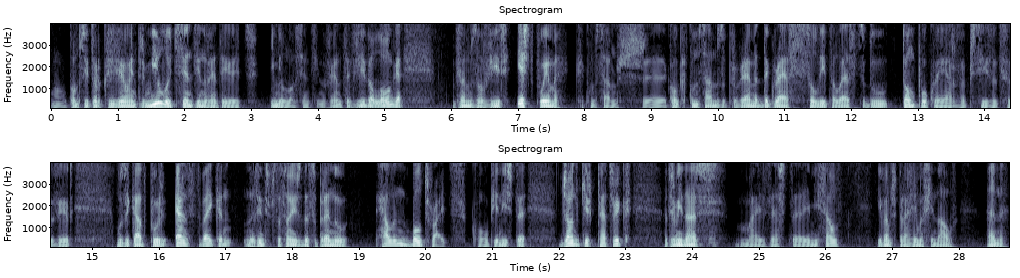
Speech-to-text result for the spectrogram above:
um compositor que viveu entre 1898 e 1990, vida longa. Vamos ouvir este poema que começamos, eh, com que começamos o programa, The Grass So Little Less, do Tão Pouco a Erva Precisa de Fazer, musicado por Ernest Bacon, nas interpretações da soprano Helen Boatwright, com o pianista John Kirkpatrick, a terminar mais esta emissão. E vamos para a rima final. Ana,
